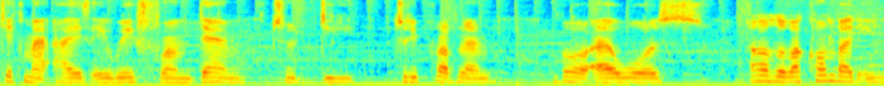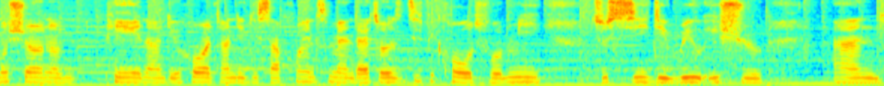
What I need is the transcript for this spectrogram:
take my eyes away from them to the to the problem. But I was I was overcome by the emotion of pain and the hurt and the disappointment that it was difficult for me to see the real issue and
